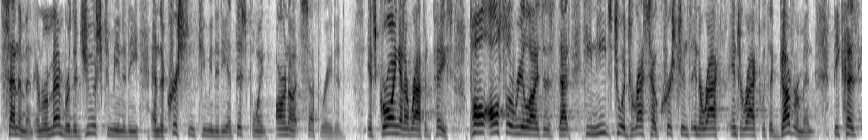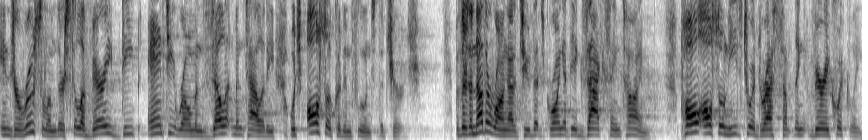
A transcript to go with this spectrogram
sentiment. And remember, the Jewish community and the Christian community at this point are not separated. It's growing at a rapid pace. Paul also realizes that he needs to address how Christians interact, interact with the government because in Jerusalem there's still a very deep anti Roman zealot mentality, which also could influence the church. But there's another wrong attitude that's growing at the exact same time. Paul also needs to address something very quickly.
